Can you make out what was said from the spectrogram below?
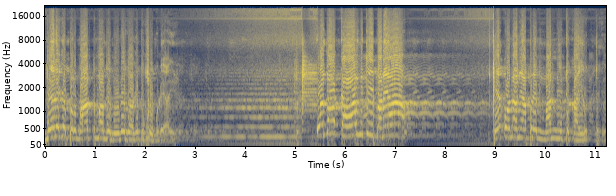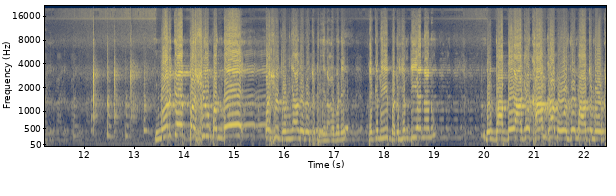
ਜਿਹੜੇ ਕਿ ਪਰਮਾਤਮਾ ਦੇ ਨੇੜੇ ਜਾ ਕੇ ਪਿੱਛੇ ਮੁੜਿਆ ਆਏ। ਉਹਦਾ ਕਾਰਨ ਕੀ ਬਣਿਆ? ਕਿ ਉਹਨਾਂ ਨੇ ਆਪਣੇ ਮਨ ਨਹੀਂ ਟਿਕਾਏ ਉੱਤੇ। ਮੁੜ ਕੇ ਪਸ਼ੂ ਬੰਦੇ, ਪਸ਼ੂ ਦੁਨੀਆ ਦੇ ਵਿੱਚ ਫੇਰ ਆ ਵੜੇ। ਤਕਲੀਫ ਬੜੀ ਹੁੰਦੀ ਹੈ ਇਹਨਾਂ ਨੂੰ। ਵੀ ਬਾਬੇ ਆ ਕੇ ਖਾਮ ਖਾ ਬੋਲਦੇ ਮਾਤ ਲੋਕ।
